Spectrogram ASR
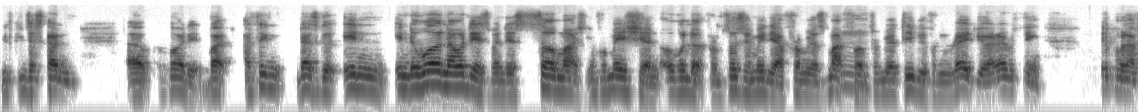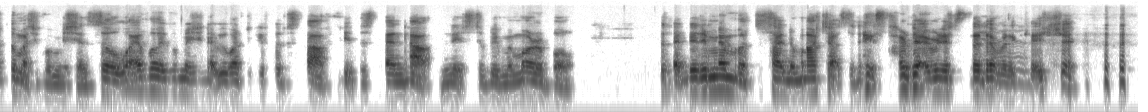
you just can't uh, avoid it. But I think that's good. In in the world nowadays, when there's so much information overload from social media, from your smartphone, mm. from your TV, from radio and everything, people have too much information. So whatever information that we want to give to the staff needs to stand out, needs to be memorable. So that they remember to sign the mar charts the next time they administer yeah. medication.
